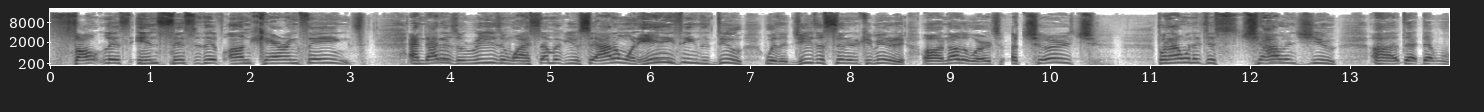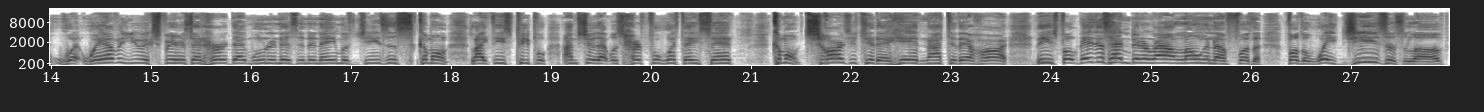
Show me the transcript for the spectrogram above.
thoughtless, insensitive, uncaring things. And that is a reason why some of you say, I don't want anything to do with a Jesus centered community, or in other words, a church. But I want to just challenge you uh, that, that wh- wherever you experience that hurt, that woundedness in the name of Jesus, come on, like these people, I'm sure that was hurtful what they said. Come on, charge it to their head, not to their heart. These folk, they just hadn't been around long enough for the, for the way Jesus loved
